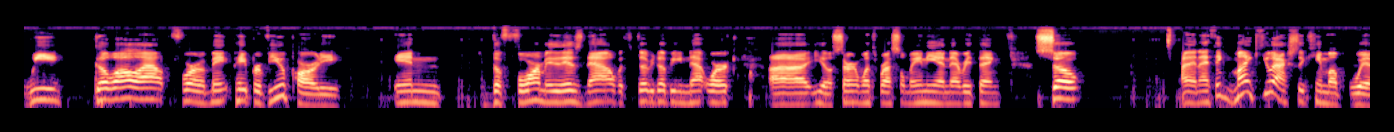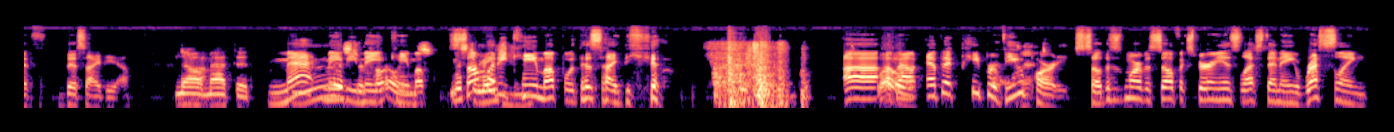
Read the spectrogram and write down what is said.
we go all out for a pay per view party in the form it is now with the WWE Network, uh, you know, starting with WrestleMania and everything. So, and I think Mike, you actually came up with this idea. No, Matt did. Matt maybe Mr. made, came up. Mr. Somebody Mainstream. came up with this idea uh, about epic pay-per-view parties. So this is more of a self-experience, less than a wrestling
